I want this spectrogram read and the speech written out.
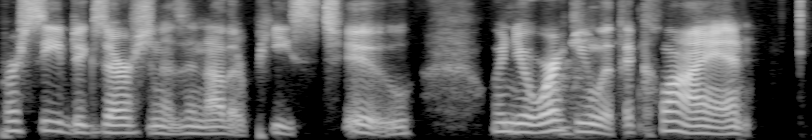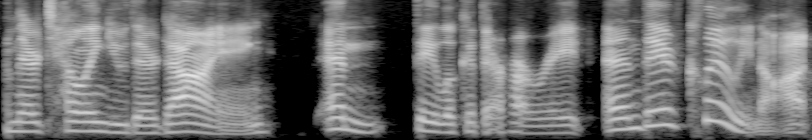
perceived exertion is another piece too. When you're mm-hmm. working with a client and they're telling you they're dying, and they look at their heart rate and they're clearly not.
